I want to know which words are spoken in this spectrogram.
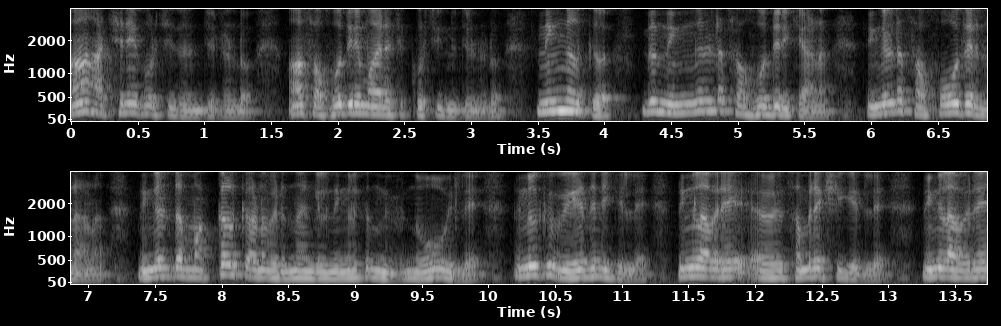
ആ അച്ഛനെക്കുറിച്ച് ചിന്തിച്ചിട്ടുണ്ടോ? ആ സഹോദരിമാരെ കുറിച്ച് ചിന്തിച്ചിട്ടുണ്ടോ? നിങ്ങൾക്ക് ഇത് നിങ്ങളുടെ സഹോദരിക്കാണ് നിങ്ങളുടെ സഹോദരനാണ് നിങ്ങളുടെ മക്കൾക്കാണ് വരുന്നതെങ്കിൽ നിങ്ങൾക്ക് നോവില്ലേ? നിങ്ങൾക്ക് വേദനിക്കില്ലേ? നിങ്ങൾ അവരെ സംരക്ഷിക്കില്ലേ? നിങ്ങൾ അവരെ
